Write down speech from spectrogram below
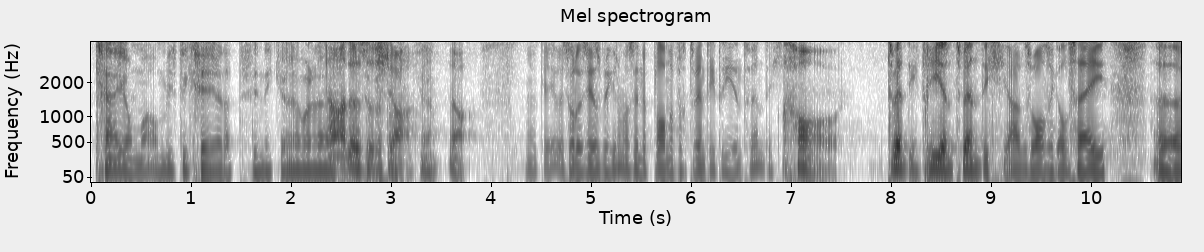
krijgen om, om iets te creëren. Dat vind ik eh, wel eh, Ja, dus- dus supertof. ja. Ja. Oké, we zullen eens eerst beginnen. Wat zijn de plannen voor 2023? Goh, 2023, ja, zoals ik al zei, eh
